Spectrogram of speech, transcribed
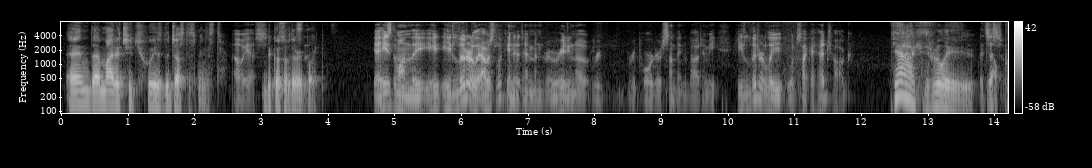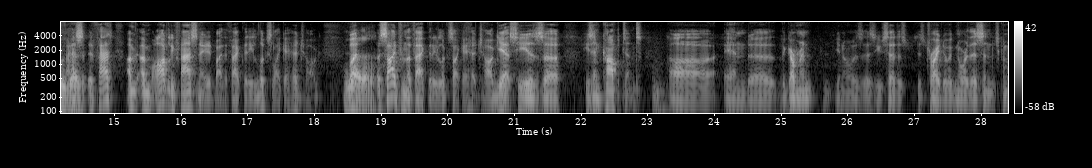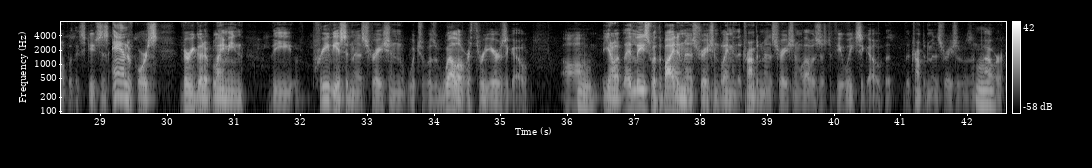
and uh, Maricic, who is the Justice Minister, Oh yes. because of the That's report. Yeah, he's the one. The, he he literally. I was looking at him and reading a re- report or something about him. He he literally looks like a hedgehog. Yeah, he's really It's yeah, just fasc- it fas- I'm I'm oddly fascinated by the fact that he looks like a hedgehog. But Yeah, yeah. aside from the fact that he looks like a hedgehog, yes, he is. Uh, he's incompetent, uh, and uh, the government, you know, as, as you said, has, has tried to ignore this and has come up with excuses. And of course, very good at blaming the previous administration, which was well over three years ago. Um, You know, at least with the Biden administration blaming the Trump administration, well, that was just a few weeks ago that the Trump administration was in power.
